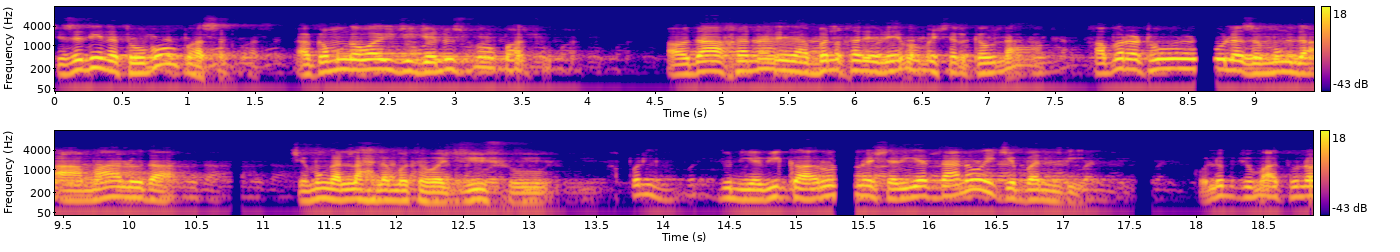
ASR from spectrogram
چې زه دې نه توبه وپاسم اګه مونږ وایو چې جلوس وو پاسو او دا خنه دا بل خره دی به مشر کولا خبر ټول زمونږ د اعمالو دا چې مونږ الله له متوجي شو خپل دنیوي کارونه شریعت دا نه وایي چې بندي کولک جمعهتونه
